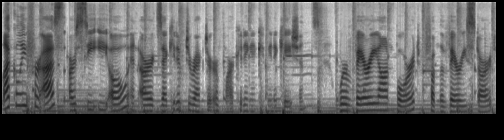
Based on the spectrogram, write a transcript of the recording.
Luckily for us, our CEO and our executive director of marketing and communications were very on board from the very start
